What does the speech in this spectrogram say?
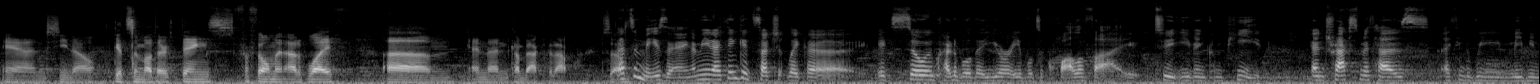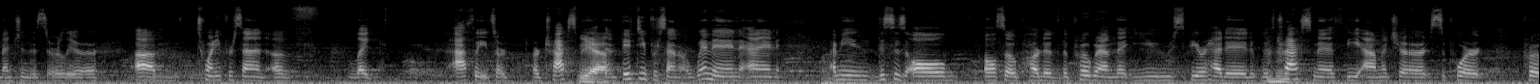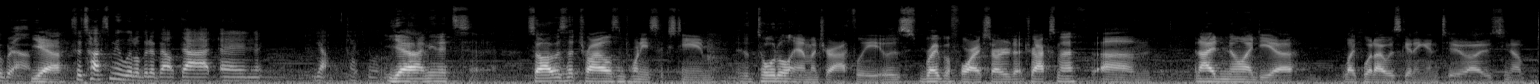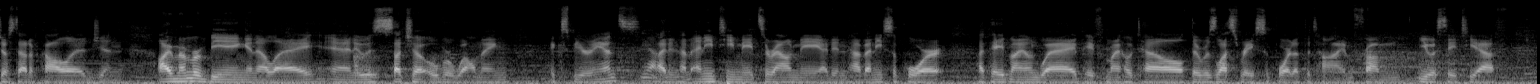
and you know get some other things fulfillment out of life, um, and then come back for that one. So That's amazing. I mean, I think it's such like a it's so incredible that you're able to qualify to even compete. And Tracksmith has, I think we maybe mentioned this earlier, um, 20% of like athletes are, are tracksmith Yeah. and 50% are women. And I mean, this is all also part of the program that you spearheaded with Tracksmith, the amateur support program. Mm-hmm. Yeah. So talk to me a little bit about that and yeah, talk to me a little bit. Yeah, I mean it's. So I was at trials in 2016, a total amateur athlete. It was right before I started at Tracksmith, um, and I had no idea like what I was getting into. I was, you know, just out of college, and I remember being in LA, and it was such an overwhelming experience. Yeah. I didn't have any teammates around me. I didn't have any support. I paid my own way. I paid for my hotel. There was less race support at the time from USATF.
